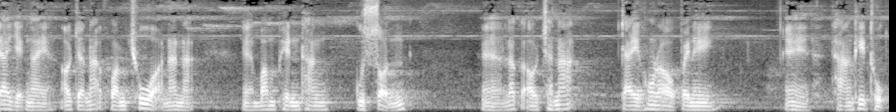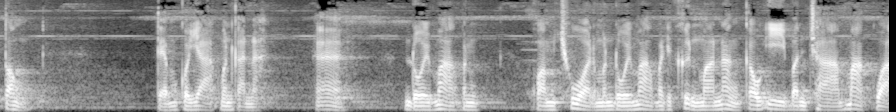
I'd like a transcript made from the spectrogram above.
ได้ยังไง เอาชนะความชั่วนั่นนะบำเพ็ญทางกุศลแล้วก็เอาชนะใจของเราไปในทางที่ถูกต้อง แต่มันก็ยากเหมือนกันนะโดยมากมัน ความชั่วมันโดยมากมันจะขึ้นมานั่งเก้าอี้บัญชามากกว่า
